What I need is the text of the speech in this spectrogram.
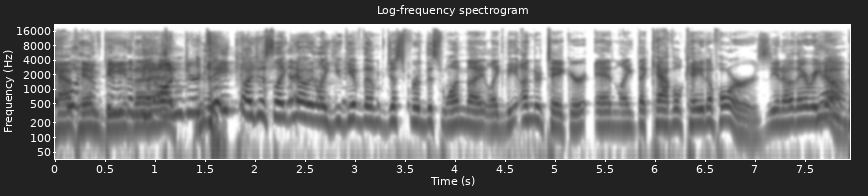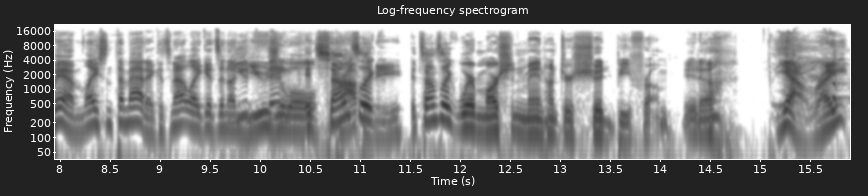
have him have given be them the, the Undertaker. I just like no, like you give them just for this one night, like the Undertaker and like the cavalcade of horrors. You know, there we Yeah. go, bam, nice and thematic. It's not like it's an You'd think- unusual. It sounds property. like it sounds like where Martian Manhunter should be from. You know, yeah, right.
